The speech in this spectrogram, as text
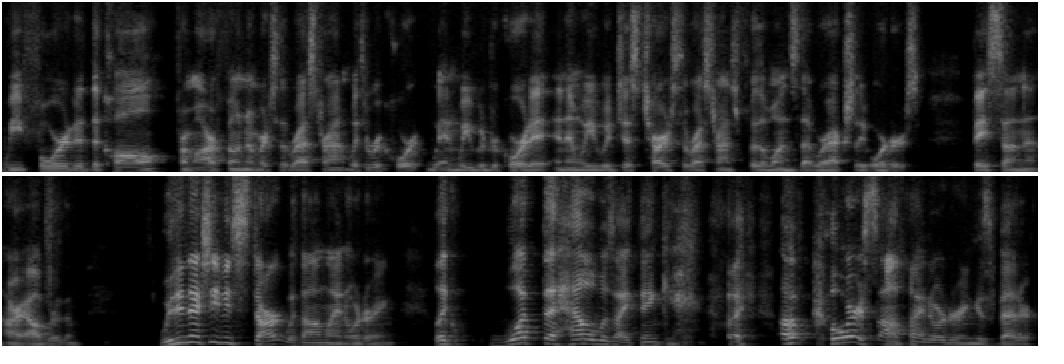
we forwarded the call from our phone number to the restaurant with a record, and we would record it, and then we would just charge the restaurants for the ones that were actually orders based on our algorithm. We didn't actually even start with online ordering. Like, what the hell was I thinking? like, of course, online ordering is better.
